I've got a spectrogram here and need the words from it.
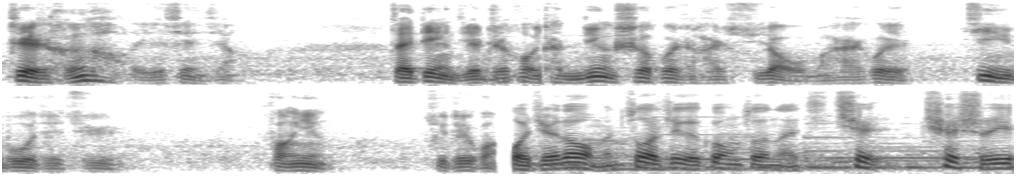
这也是很好的一个现象。在电影节之后，肯定社会上还是需要我们还会进一步的去放映、去推广。我觉得我们做这个工作呢，确确实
